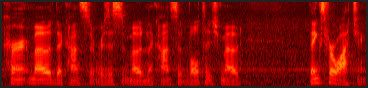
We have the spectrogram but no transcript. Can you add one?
current mode, the constant resistant mode, and the constant voltage mode. Thanks for watching.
